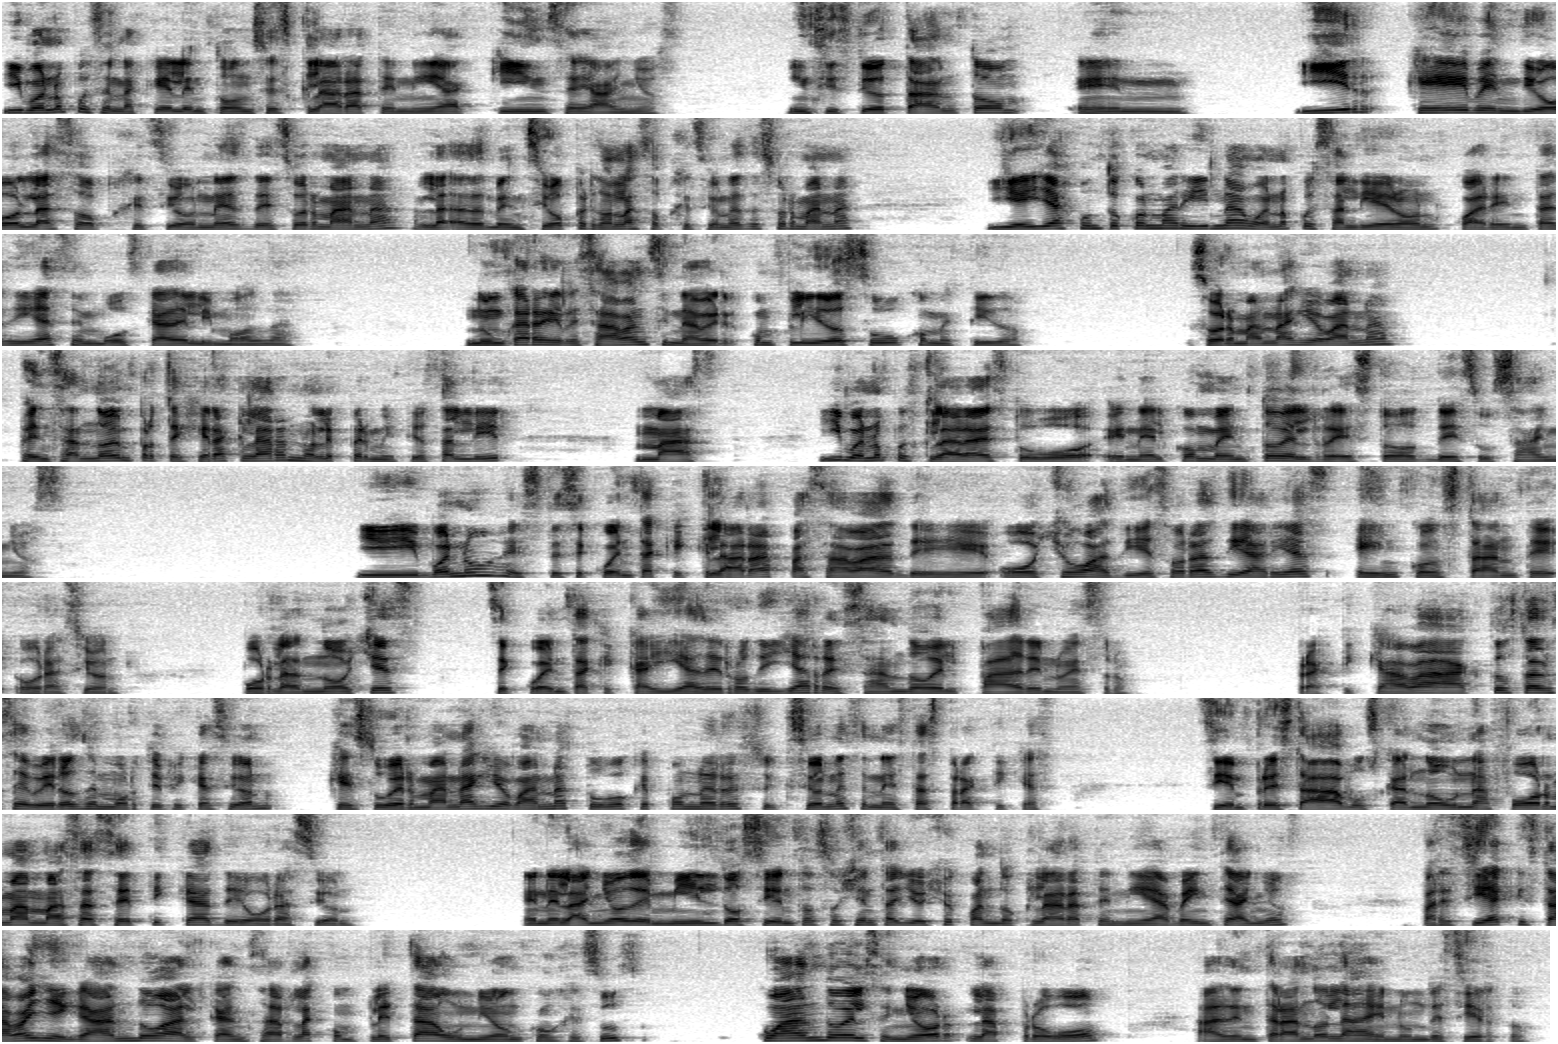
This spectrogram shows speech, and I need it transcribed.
y bueno, pues en aquel entonces Clara tenía 15 años. Insistió tanto en ir que vendió las objeciones de su hermana, venció, perdón, las objeciones de su hermana, y ella junto con Marina, bueno, pues salieron 40 días en busca de limosna. Nunca regresaban sin haber cumplido su cometido. Su hermana Giovanna, pensando en proteger a Clara, no le permitió salir más. Y bueno, pues Clara estuvo en el convento el resto de sus años. Y bueno, este se cuenta que Clara pasaba de 8 a 10 horas diarias en constante oración. Por las noches se cuenta que caía de rodillas rezando el Padre Nuestro. Practicaba actos tan severos de mortificación que su hermana Giovanna tuvo que poner restricciones en estas prácticas. Siempre estaba buscando una forma más ascética de oración. En el año de 1288, cuando Clara tenía 20 años, Parecía que estaba llegando a alcanzar la completa unión con Jesús cuando el Señor la probó adentrándola en un desierto.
